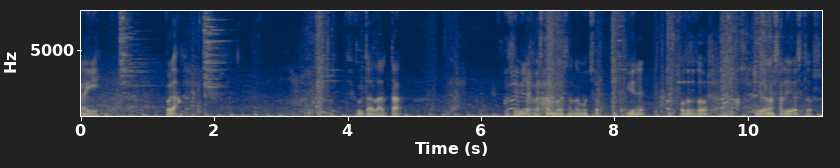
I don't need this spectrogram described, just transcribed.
Aquí. Fuera. Dificultad alta. Los civiles me están molestando mucho. Y vienen otros dos. ¿Y de dónde han salido estos?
